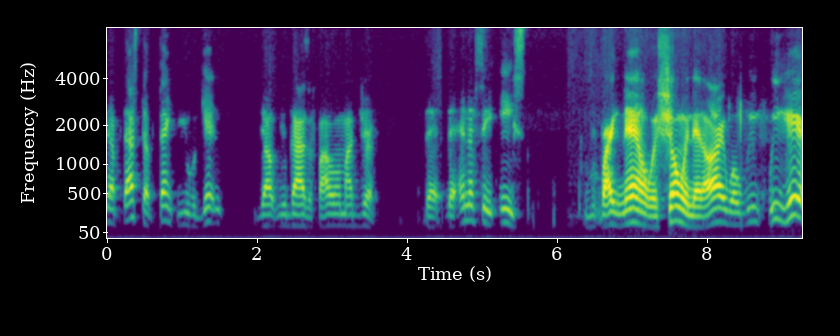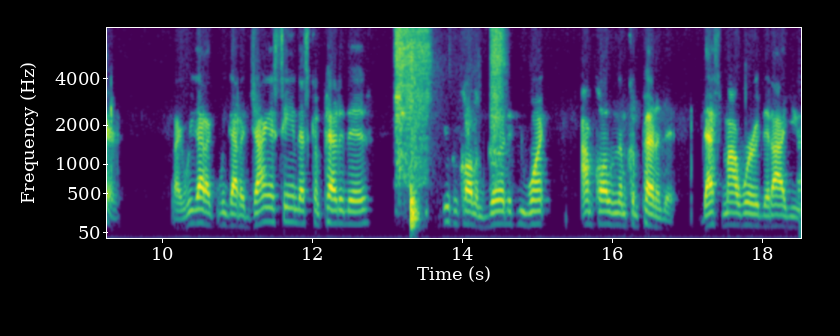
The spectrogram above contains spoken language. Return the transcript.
the that's the thank you. You were getting, y'all. You guys are following my drift. The the NFC East right now is showing that. All right, well we we here. Like we got a we got a Giants team that's competitive. You can call them good if you want. I'm calling them competitive. That's my word that I use.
